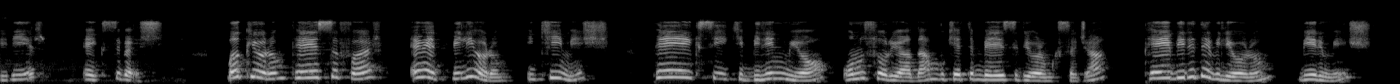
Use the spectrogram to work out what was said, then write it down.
1 eksi 5. Bakıyorum P0 evet biliyorum 2'ymiş. P eksi 2 bilinmiyor. Onu soruyor adam. Buket'in B'si diyorum kısaca. P1'i de biliyorum. 1'miş.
